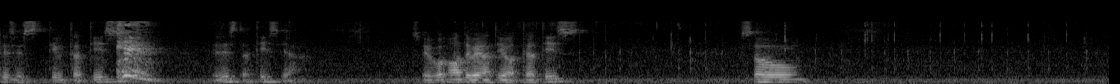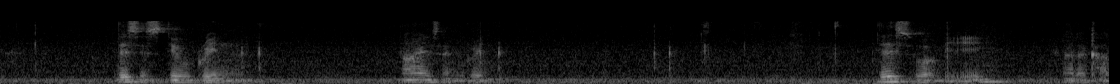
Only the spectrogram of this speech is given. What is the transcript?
this is still 30s. is this 30s? Yeah. So you work all the way until your 30s. So this is still green. Nice and green. This will be another color.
